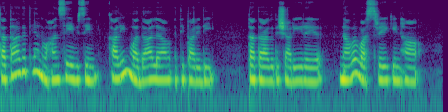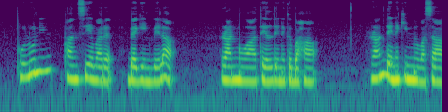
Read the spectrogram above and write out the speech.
තථාගතයන් වහන්සේ විසින් කලින් වදාළා ඇති පරිදි තථාගත ශරීරය නව වස්ත්‍රයකින් හා පුළුනින් 500 වර බැගින් වෙලා රන් මුවා තෙල් දෙනක බහා රන් දෙනකින්ම වසා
